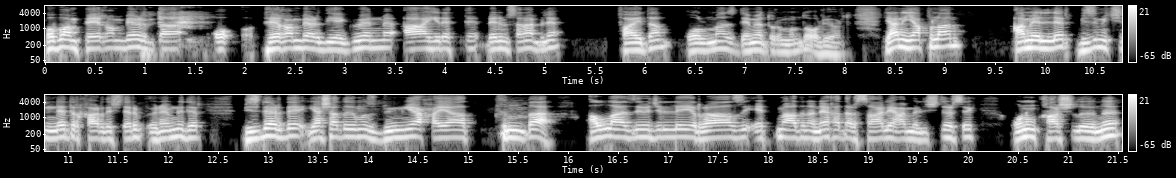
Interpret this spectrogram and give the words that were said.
Babam peygamber da o peygamber diye güvenme ahirette benim sana bile faydam olmaz deme durumunda oluyordu. Yani yapılan ameller bizim için nedir kardeşlerim? Önemlidir. Bizler de yaşadığımız dünya hayatında Allah Azze ve Celle'yi razı etme adına ne kadar salih amel işlersek onun karşılığını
